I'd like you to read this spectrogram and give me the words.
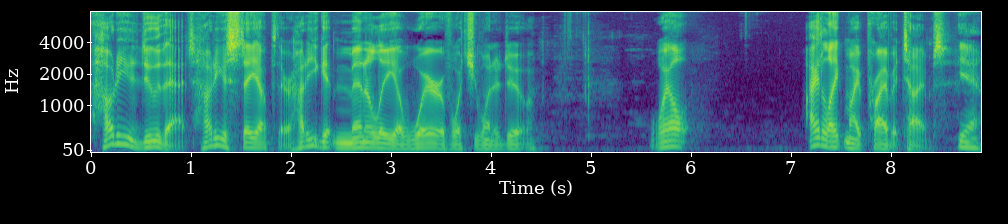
how do you do that? How do you stay up there? How do you get mentally aware of what you want to do? Well, I like my private times. Yeah.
